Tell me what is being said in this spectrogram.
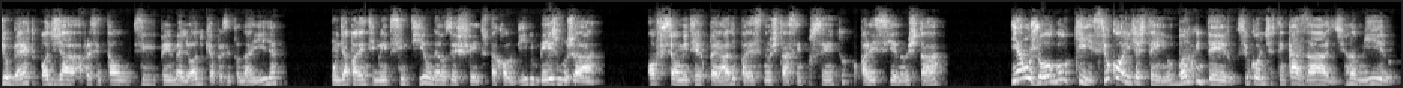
Gilberto pode já apresentar um desempenho melhor do que apresentou na ilha, onde aparentemente sentiu né, os efeitos da Covid, mesmo já oficialmente recuperado, parece não estar 100%, ou parecia não estar. E é um jogo que, se o Corinthians tem o banco inteiro, se o Corinthians tem Casares, Ramiro,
